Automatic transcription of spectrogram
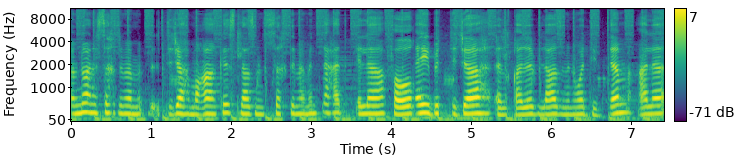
ممنوع نستخدمه باتجاه معاكس لازم نستخدمه من تحت إلى إلى فوق أي باتجاه القلب لازم نودي الدم على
